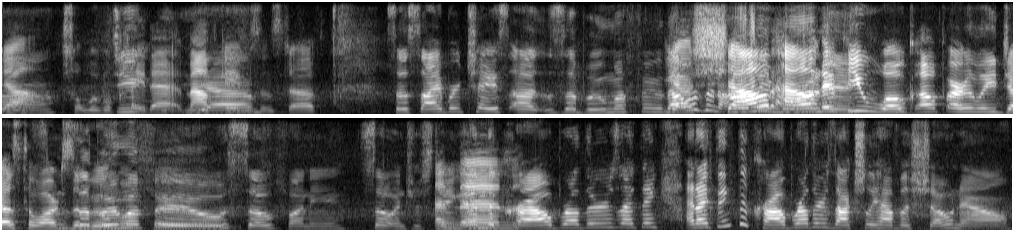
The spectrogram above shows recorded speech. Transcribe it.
Yeah, so we you- play that math yeah. games and stuff. So Cyberchase, uh, Zoboomafoo. That yeah, was an shout out if you woke up early just to watch Zoboomafoo. Zoboomafoo. So funny. So interesting. And And, then- the Kratt Brothers, I think. And I think the Kratt Brothers actually have a show now.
